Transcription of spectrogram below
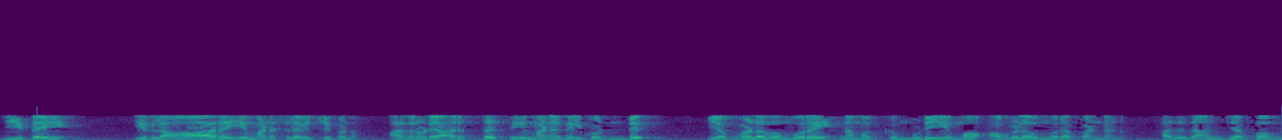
இதை இதுல ஆறையும் மனசுல வச்சுக்கணும். அதனுடைய அர்த்தத்தையும் மனதில் கொண்டு எவ்வளவு முறை நமக்கு முடியுமோ அவ்வளவு முறை பண்ணணும். அதுதான் ஜபம்.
